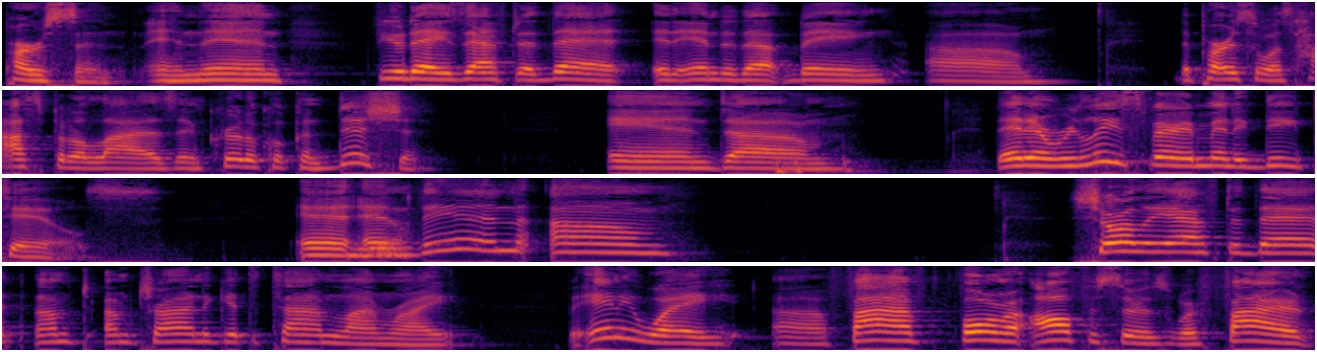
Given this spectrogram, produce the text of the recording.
person. And then a few days after that, it ended up being um, the person was hospitalized in critical condition. And um, they didn't release very many details. And, yeah. and then um, shortly after that, I'm, I'm trying to get the timeline right. But anyway, uh, five former officers were fired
